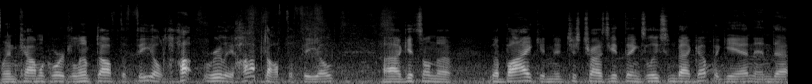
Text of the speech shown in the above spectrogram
when Kyle McCord limped off the field, hop, really hopped off the field, uh, gets on the, the bike, and it just tries to get things loosened back up again. And uh,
